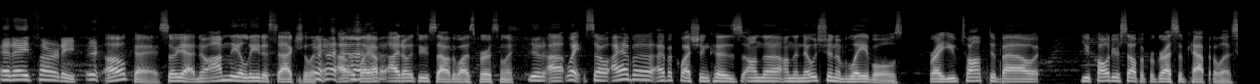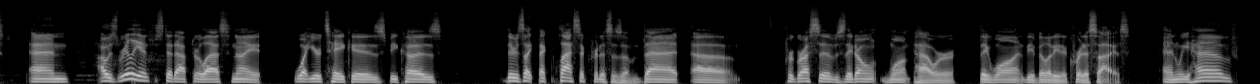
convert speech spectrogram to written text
at eight thirty. Okay, so yeah, no, I'm the elitist actually. I was like, I, I don't do Southwest personally. Uh, wait, so I have a I have a question because on the on the notion of labels, right? You've talked about you called yourself a progressive capitalist, and I was really interested after last night what your take is because there's like that classic criticism that uh, progressives they don't want power, they want the ability to criticize, and we have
